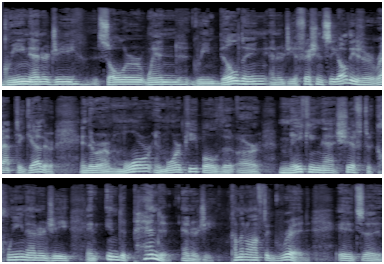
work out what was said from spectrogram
green energy, solar, wind, green building, energy efficiency, all these are wrapped together. And there are more and more people that are making that shift to clean energy and independent energy coming off the grid. It's a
